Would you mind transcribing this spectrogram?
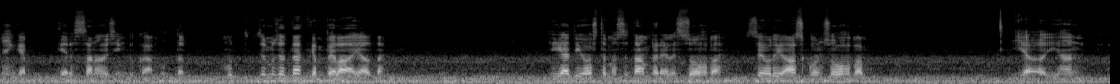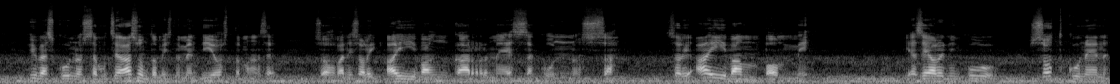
enkä tiedä sanoisinkokaan, mutta, mutta semmoiselta lätkän pelaajalta niin käytiin ostamassa Tampereelle sohva. Se oli Askon sohva ja ihan hyvässä kunnossa, mutta se asunto, mistä me mentiin ostamaan se sohva, niin se oli aivan karmeessa kunnossa. Se oli aivan pommi. Ja se oli niinku sotkunen,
